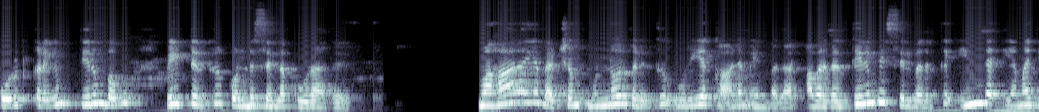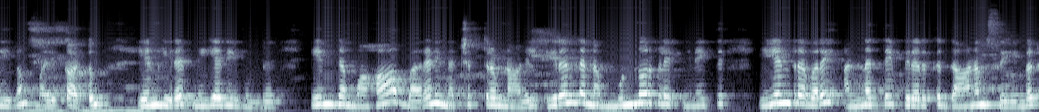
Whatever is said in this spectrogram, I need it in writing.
பொருட்களையும் திரும்பவும் வீட்டிற்கு கொண்டு செல்லக்கூடாது மகாலயபட்சம் முன்னோர்களுக்கு உரிய காலம் என்பதால் அவர்கள் திரும்பி செல்வதற்கு இந்த யமதீபம் வழிகாட்டும் என்கிற நியதி உண்டு. இந்த மகாபரணி நட்சத்திரம் நாளில் இறந்த நம் முன்னோர்களை நினைத்து இயன்றவரை அன்னத்தை பிறருக்கு தானம் செய்யுங்கள்.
